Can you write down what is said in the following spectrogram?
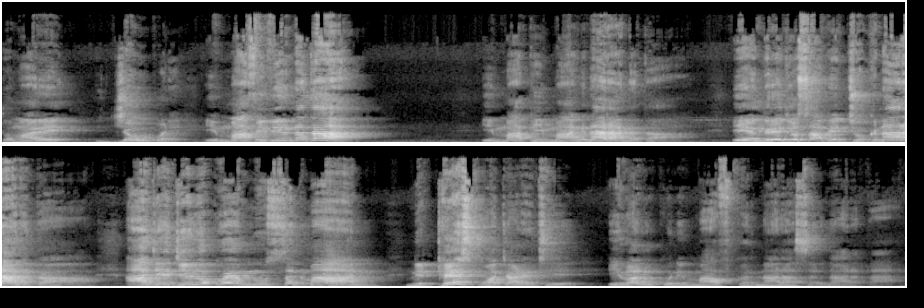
તો મારે જવું પડે. એ માફીવીર નતા. એ માફી માંગનારા નતા. એ અંગ્રેજો સામે ઝૂકનારા નતા. આજે જે લોકો એમનું સન્માન ને ઠેસ પહોંચાડે છે, એવા લોકોને માફ કરનારા સરદાર હતા.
